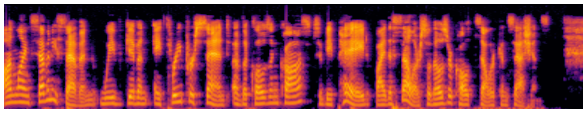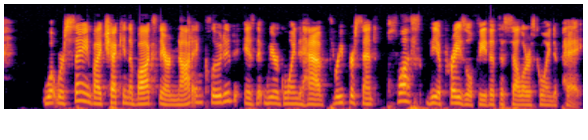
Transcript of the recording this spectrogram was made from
On line 77, we've given a 3% of the closing costs to be paid by the seller. So those are called seller concessions. what we're saying by checking the box they are not included is that we are going to have 3% plus the appraisal fee that the seller is going to pay.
